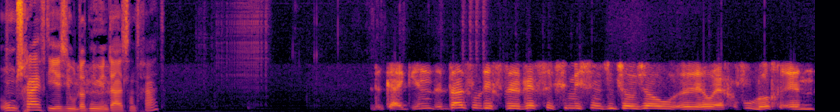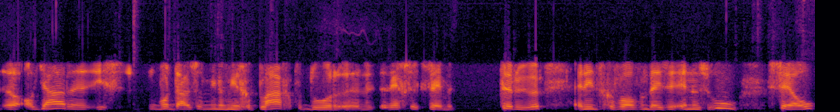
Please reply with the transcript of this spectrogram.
Omschrijft die eens hoe dat nu in Duitsland gaat? Kijk, in Duitsland ligt de rechtsextremisme natuurlijk sowieso uh, heel erg gevoelig. En al jaren is, wordt Duitsland min of meer geplaagd door rechtsextreme terreur. En in het geval van deze NSU-cel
